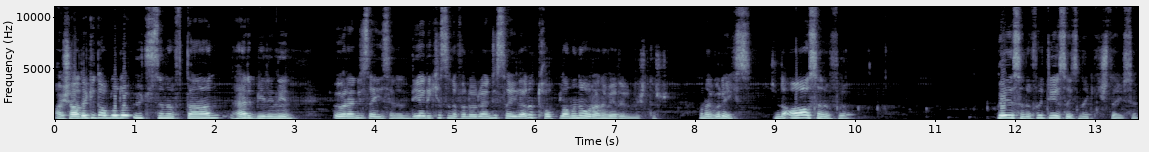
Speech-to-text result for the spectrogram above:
Aşağıdaki tabloda 3 sınıftan her birinin öğrenci sayısının diğer iki sınıfın öğrenci sayıları toplamına oranı verilmiştir. Buna göre x. Şimdi A sınıfı B sınıfı C sayısındaki kişi sayısı.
